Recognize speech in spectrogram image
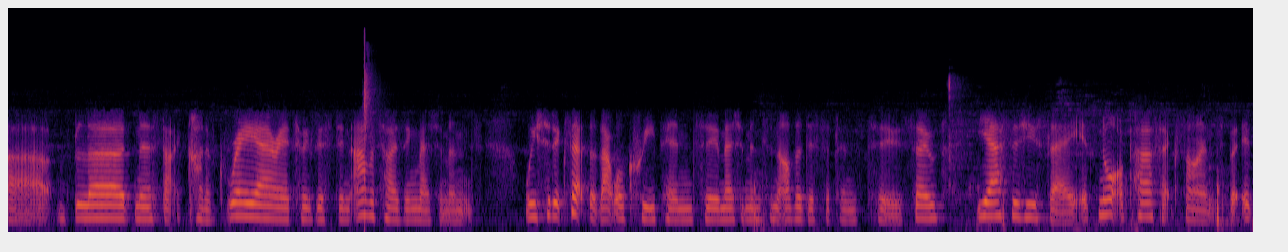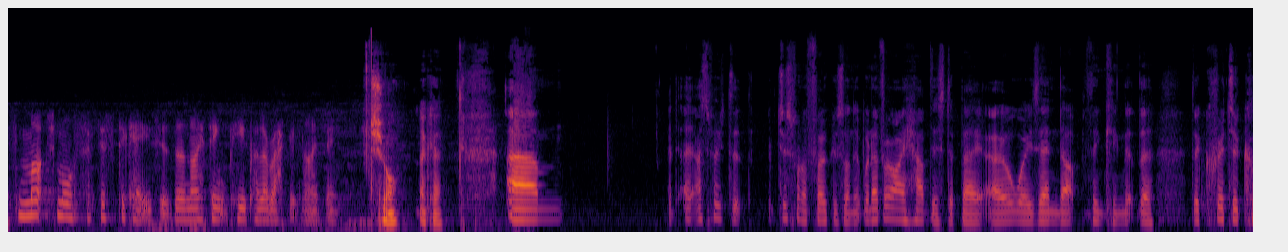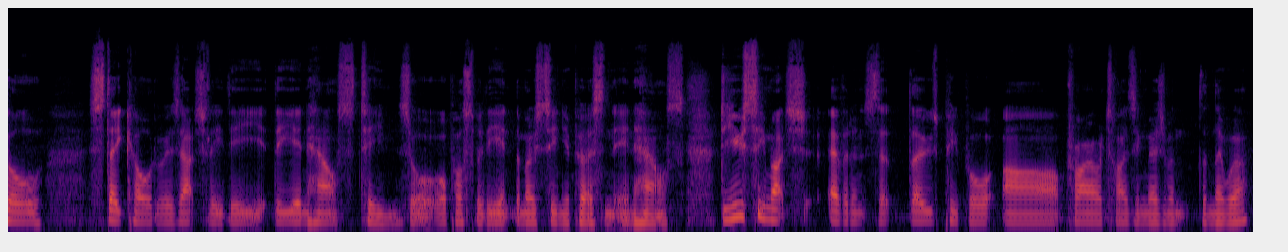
uh, blurredness, that kind of grey area to exist in advertising measurements, we should accept that that will creep into measurements in other disciplines too. So, yes, as you say, it's not a perfect science, but it's much more sophisticated than I think people are recognizing. Sure. Okay. Um, I, I, suppose that I just want to focus on it. Whenever I have this debate, I always end up thinking that the the critical stakeholder is actually the, the in-house teams or, or possibly the the most senior person in-house. Do you see much evidence that those people are prioritizing measurement than they were?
